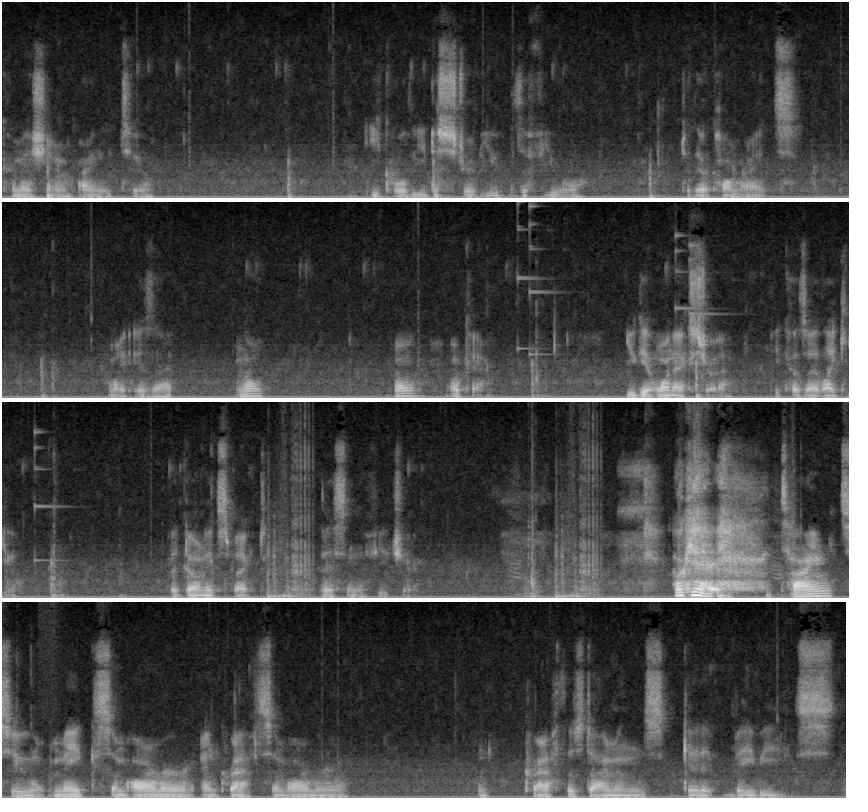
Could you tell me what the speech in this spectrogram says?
commission, I need to equally distribute the fuel to their comrades. Wait, is that? No. No? Okay. You get one extra because I like you. But don't expect this in the future. Okay, time to make some armor and craft some armor. And craft those diamonds, get it babies,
